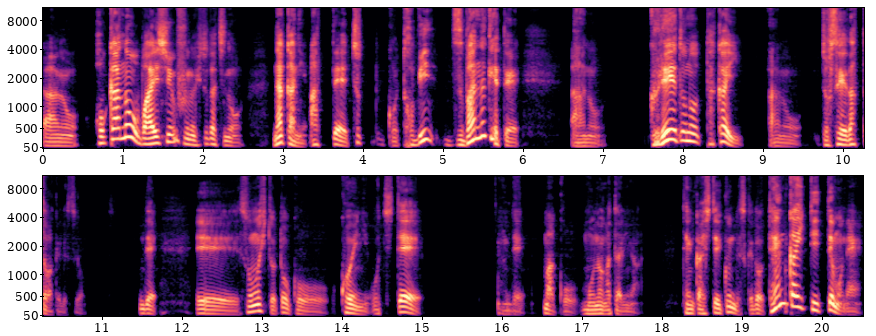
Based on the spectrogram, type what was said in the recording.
あの、他の売春婦の人たちの中にあって、ちょっとこう飛び、ずば抜けて、あの、グレードの高い、あの、女性だったわけですよ。で、えーその人とこう、恋に落ちて、で、まあこう、物語が展開していくんですけど、展開って言ってもね、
